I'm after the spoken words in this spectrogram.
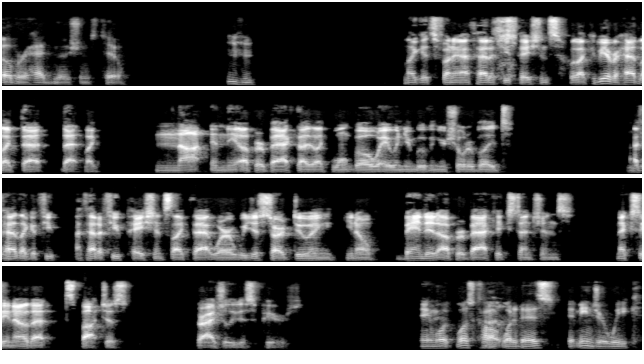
overhead motions too. Mm-hmm. Like it's funny. I've had a few patients who like, have you ever had like that that like knot in the upper back that like won't go away when you're moving your shoulder blades? I've had like a few I've had a few patients like that where we just start doing, you know, banded upper back extensions. Next thing you know, that spot just gradually disappears. And what let's call it what it is. It means you're weak.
